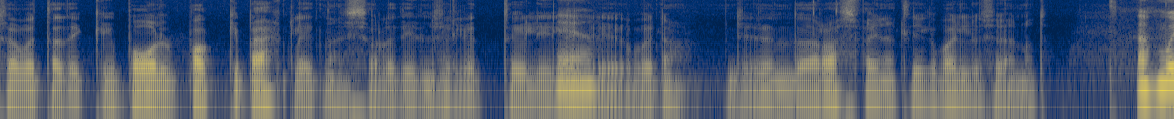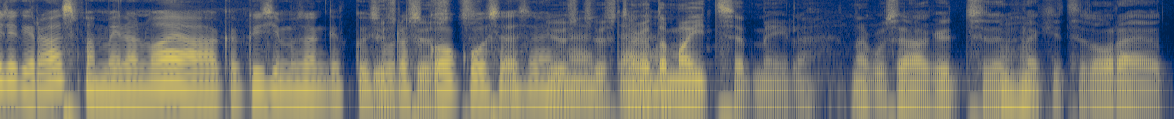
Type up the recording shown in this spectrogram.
sa võtad ikkagi pool pakki pähkleid, noh siis sa oled ilmselgelt õli yeah. või noh, enda rasvainet liiga palju söönud. noh, muidugi rasva meil on vaja, aga küsimus ongi, et kui suures koguses on just, just, aga ta maitseb meile, nagu sa ka ütlesid, et mm -hmm. läksid seda Oreot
